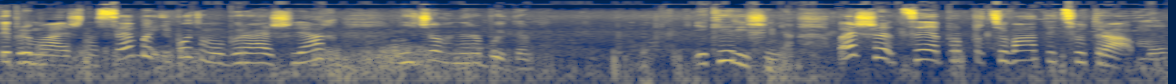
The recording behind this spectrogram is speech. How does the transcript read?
Ти приймаєш на себе і потім обираєш шлях нічого не робити. Яке рішення? Перше, це пропрацювати цю травму,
